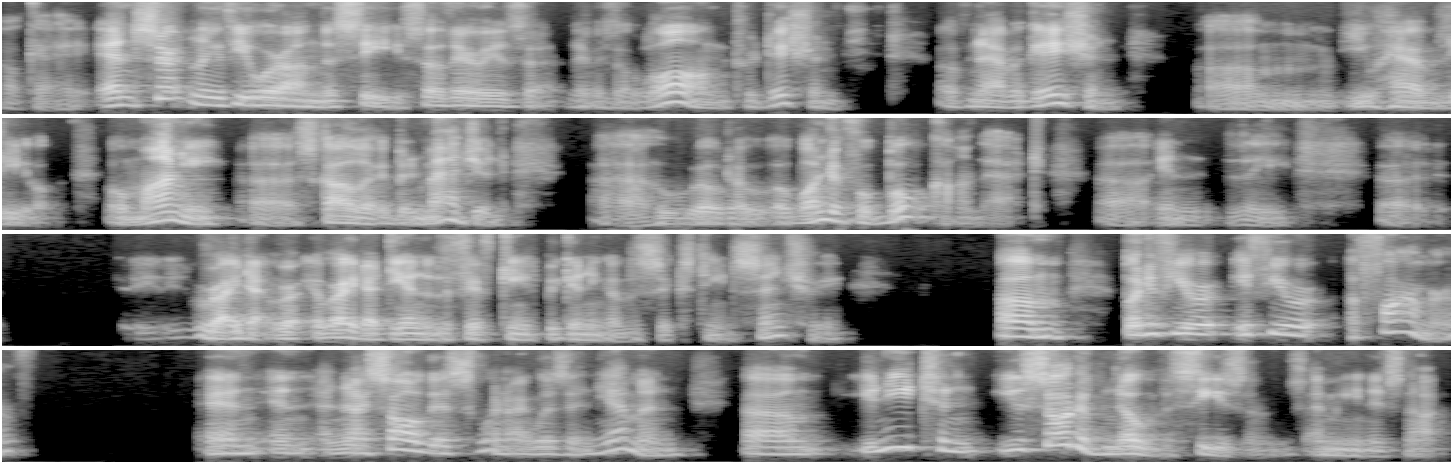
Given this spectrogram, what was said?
Okay. And certainly if you were on the sea. So there is a there is a long tradition of navigation. Um, you have the Omani uh, scholar Ibn Majid, uh, who wrote a, a, wonderful book on that uh, in the uh, right at, right at the end of the 15th, beginning of the 16th century. Um, but if you're if you're a farmer, and and and I saw this when I was in Yemen, um, you need to you sort of know the seasons. I mean, it's not,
